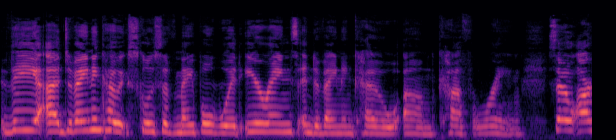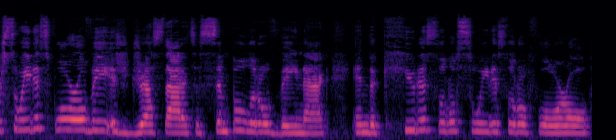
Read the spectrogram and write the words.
the uh, Devane & Co. exclusive maple wood earrings, and Devane & Co. Um, cuff ring. So our sweetest floral V is just that. It's a simple little V-neck in the cutest little, sweetest little floral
